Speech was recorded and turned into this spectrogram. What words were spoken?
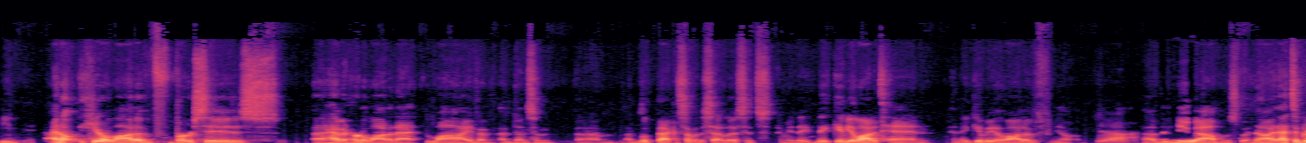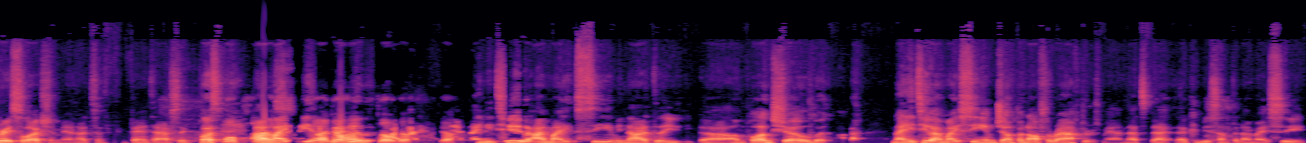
you, I don't hear a lot of verses. I haven't heard a lot of that live. I've, I've done some. Um, I've looked back at some of the set lists. It's I mean they, they give you a lot of ten and they give you a lot of you know yeah uh, the new albums. But no, that's a great selection, man. That's a fantastic. Plus, well, plus I might be yeah go ahead go go yeah ninety two. I might see. I mean, not at the uh, unplugged show, but ninety two. I might see him jumping off the rafters, man. That's that that could be something I might see.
